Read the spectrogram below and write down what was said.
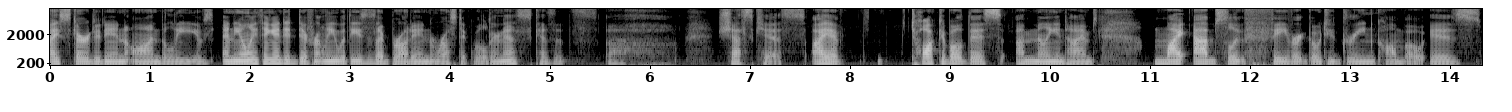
I started in on the leaves. And the only thing I did differently with these is I brought in Rustic Wilderness because it's oh, chef's kiss. I have talked about this a million times. My absolute favorite go to green combo is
